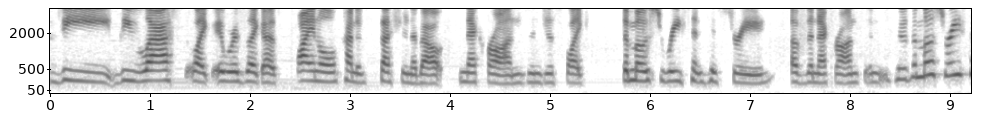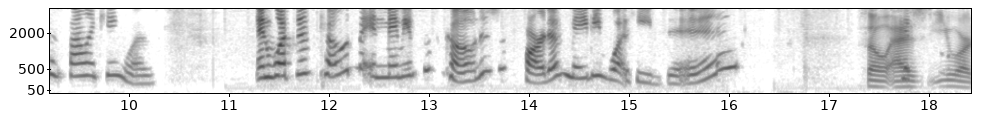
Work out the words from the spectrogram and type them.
the the last like it was like a final kind of session about necrons and just like the most recent history of the necrons and who the most recent silent king was. And what this code and maybe if this code is just part of maybe what he did. So as you are.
